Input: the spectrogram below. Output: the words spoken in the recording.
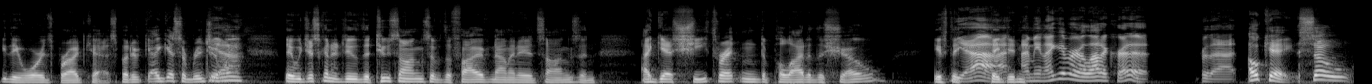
the awards broadcast. But it, I guess originally Yeah. they were just going to do the two songs of the five nominated songs, and I guess she threatened to pull out of the show if they yeah, they didn't. I mean, I give her a lot of credit for that. Okay, so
